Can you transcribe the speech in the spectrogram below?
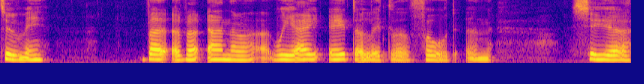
to me but, uh, but and uh, we ate, ate, a little food and she uh,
